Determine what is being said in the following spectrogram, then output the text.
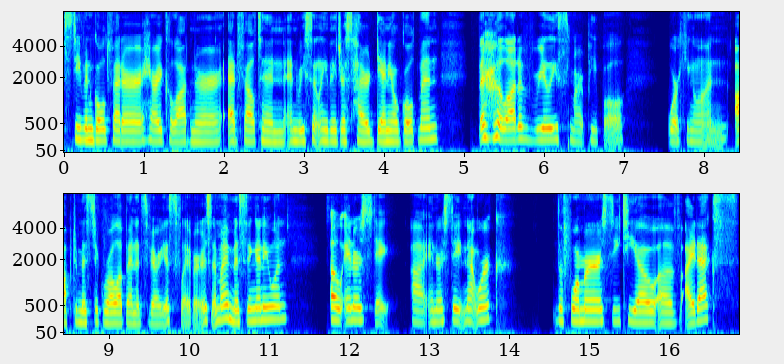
Steven Goldfeder, Harry Kalodner, Ed Felten, and recently they just hired Daniel Goldman. There are a lot of really smart people working on optimistic rollup and its various flavors. Am I missing anyone? Oh, Interstate, uh, Interstate Network the former CTO of IDEX,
